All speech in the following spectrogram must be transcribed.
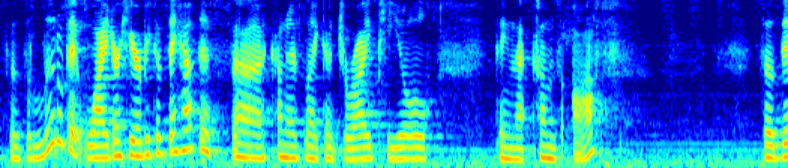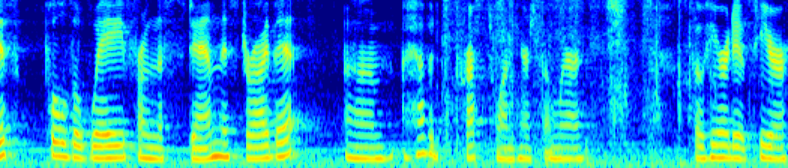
So it's a little bit wider here because they have this uh, kind of like a dry peel thing that comes off. So this pulls away from the stem, this dry bit. Um, I have a pressed one here somewhere. So here it is here.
